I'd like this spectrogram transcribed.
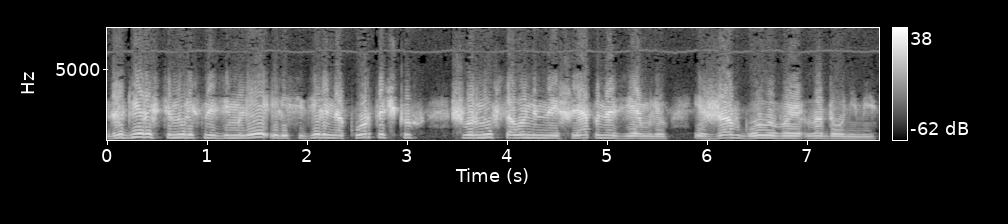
другие растянулись на земле или сидели на корточках, швырнув соломенные шляпы на землю и сжав головы ладонями.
